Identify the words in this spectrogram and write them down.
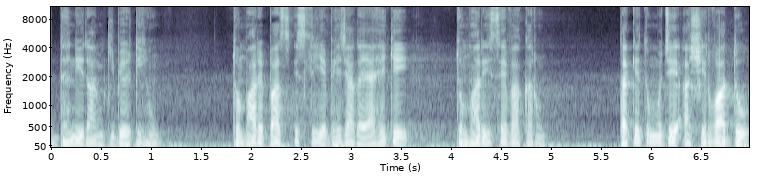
धनी राम की बेटी हूँ। तुम्हारे पास इसलिए भेजा गया है कि तुम्हारी सेवा करूँ, ताकि तुम मुझे आशीर्वाद दो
